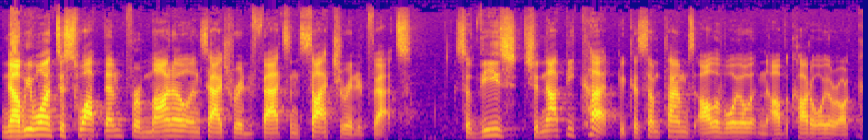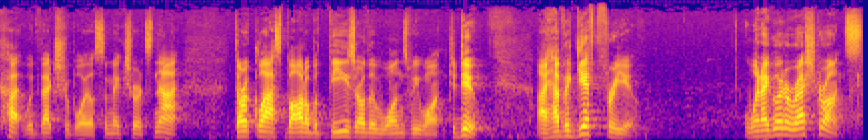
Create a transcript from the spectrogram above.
Now we want to swap them for monounsaturated fats and saturated fats. So these should not be cut because sometimes olive oil and avocado oil are cut with vegetable oil, so make sure it's not. Dark glass bottle, but these are the ones we want to do. I have a gift for you. When I go to restaurants,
